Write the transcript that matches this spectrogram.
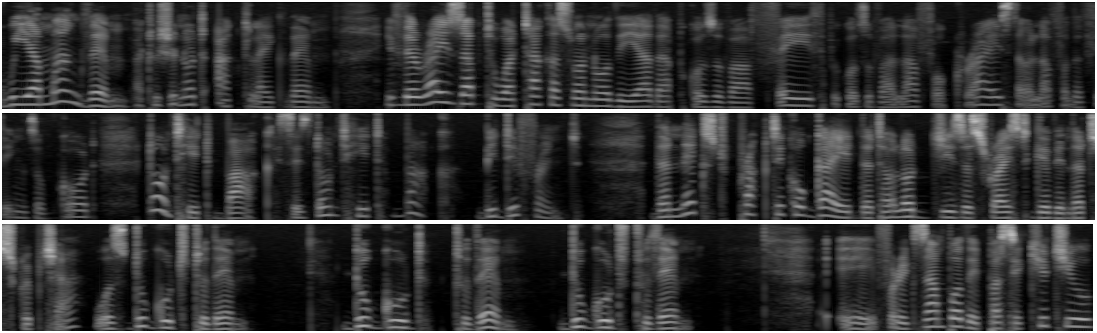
we are among them, but we should not act like them. If they rise up to attack us one or the other because of our faith, because of our love for Christ, our love for the things of God, don't hit back. He says, don't hit back. Be different. The next practical guide that our Lord Jesus Christ gave in that scripture was do good to them. Do good to them. Do good to them. Uh, for example, they persecute you,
